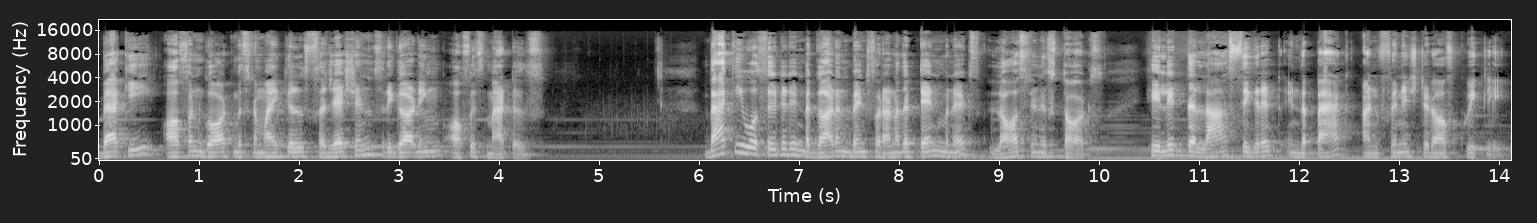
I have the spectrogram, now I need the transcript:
Becky often got Mr. Michael's suggestions regarding office matters. Becky was seated in the garden bench for another 10 minutes, lost in his thoughts. He lit the last cigarette in the pack and finished it off quickly.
